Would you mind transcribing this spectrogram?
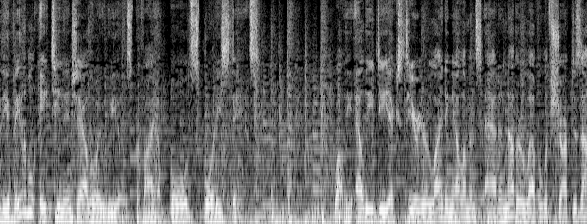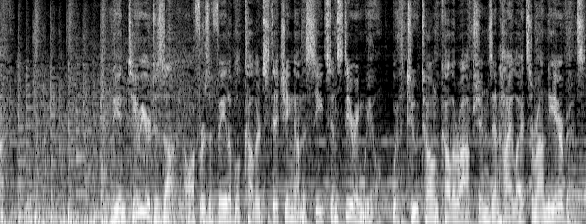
The available 18-inch alloy wheels provide a bold, sporty stance, while the LED exterior lighting elements add another level of sharp design. The interior design offers available colored stitching on the seats and steering wheel, with two-tone color options and highlights around the air vents,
